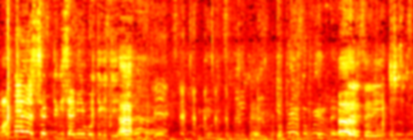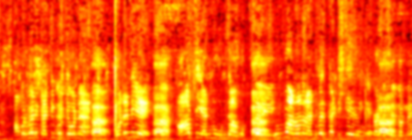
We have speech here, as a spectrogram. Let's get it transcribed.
மந்தாய செட்டுக்கு சனியும் முடிச்சுக்கிச்சு சரி சரி அப்புறமேட்டு கட்டி பிடிச்ச உடனே உடனே ஆசை அன்பு உண்டாகும் சரி. உண்பானோட ரெண்டு பேரும் கட்டி சேருவீங்க கட்டி சேர்ந்தோடனே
